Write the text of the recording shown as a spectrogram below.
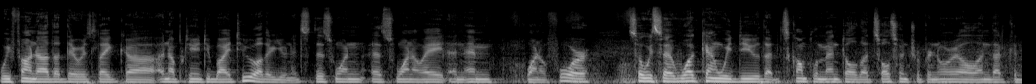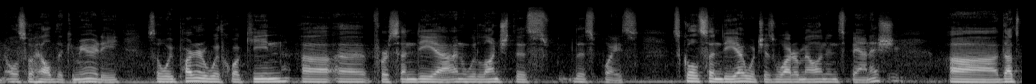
we found out that there was like uh, an opportunity to buy two other units. This one S108 and M104. So we said, what can we do that's complemental, that's also entrepreneurial, and that can also help the community? So we partnered with Joaquin uh, uh, for Sandia, and we launched this this place. It's called Sandia, which is watermelon in Spanish. Uh, that's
